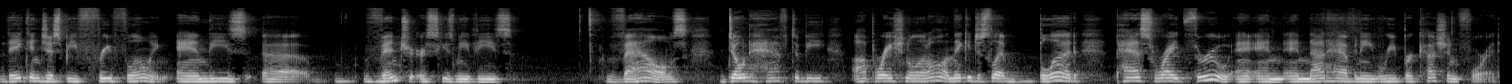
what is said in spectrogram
they can just be free flowing and these uh, venture excuse me these valves don't have to be operational at all and they could just let blood pass right through and, and, and, not have any repercussion for it.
